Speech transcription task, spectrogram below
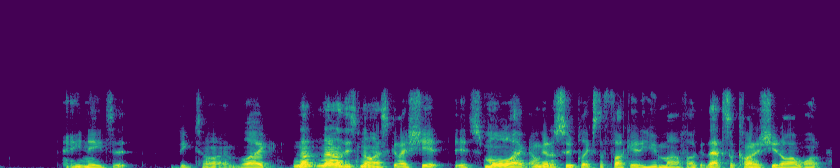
He needs it big time. Like, none, none of this nice guy shit. It's more like, I'm going to suplex the fuck out of you, motherfucker. That's the kind of shit I want.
